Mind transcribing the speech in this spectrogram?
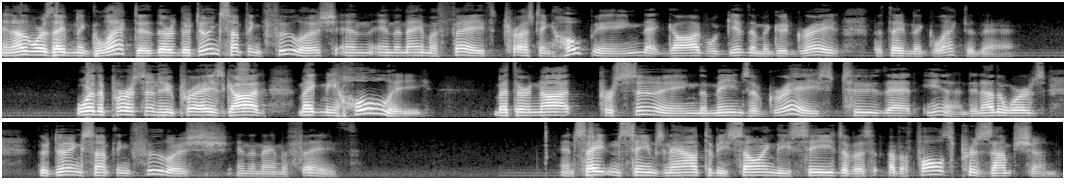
In other words, they've neglected, they're, they're doing something foolish in, in the name of faith, trusting, hoping that God will give them a good grade, but they've neglected that. Or the person who prays, God, make me holy, but they're not pursuing the means of grace to that end. In other words, they're doing something foolish in the name of faith. And Satan seems now to be sowing these seeds of a, of a false presumption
